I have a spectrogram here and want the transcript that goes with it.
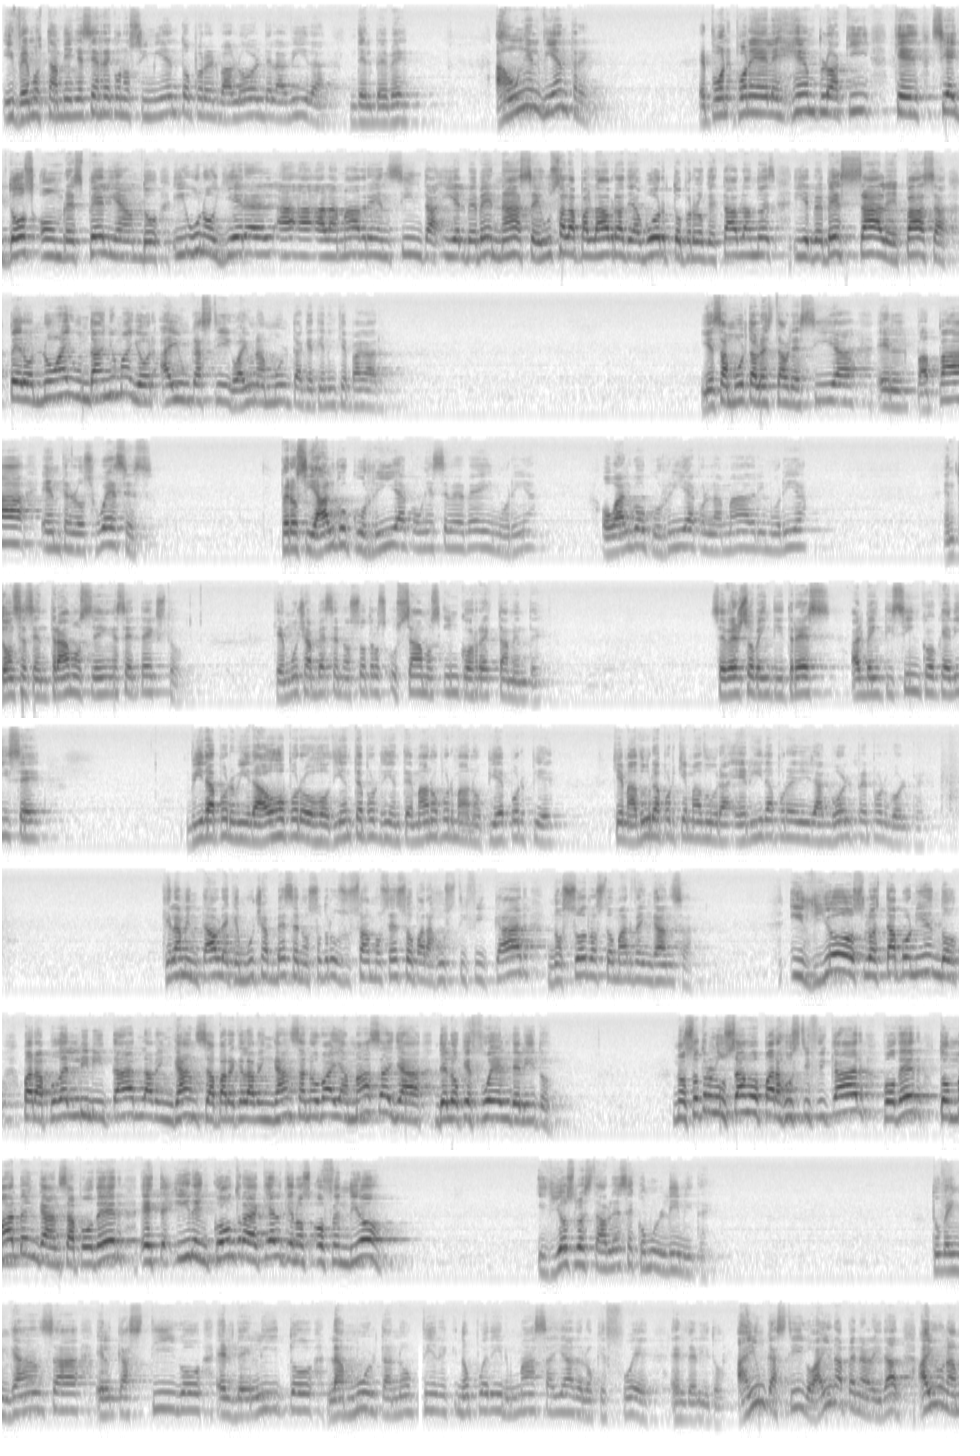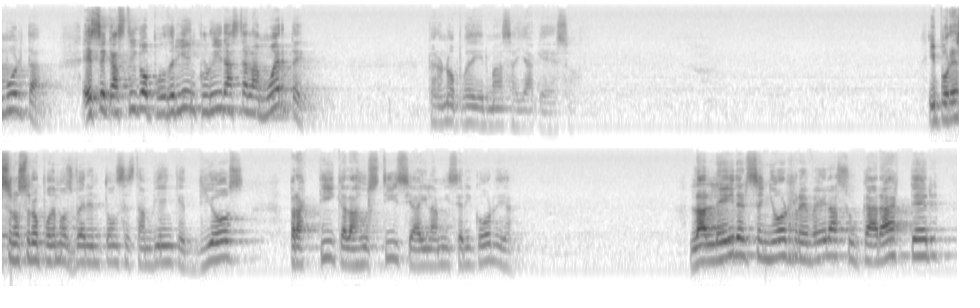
Y vemos también ese reconocimiento por el valor de la vida del bebé aún el vientre. Él pone, el ejemplo aquí que si hay dos hombres peleando y uno hiere a, a, la madre encinta y el bebé nace, usa la palabra de aborto, pero lo que está hablando es y el bebé sale, pasa, pero no hay un daño mayor, hay un castigo, hay una multa que tienen que pagar. Y esa multa lo establecía el papá entre los jueces. Pero si algo ocurría con ese bebé y moría, o algo ocurría con la madre y moría. Entonces entramos en ese texto que muchas veces nosotros usamos incorrectamente. Ese verso 23 al 25 que dice, vida por vida, ojo por ojo, diente por diente, mano por mano, pie por pie, quemadura por quemadura, herida por herida, golpe por golpe. Qué lamentable que muchas veces nosotros usamos eso para justificar nosotros tomar venganza. Y Dios lo está poniendo para poder limitar la venganza, para que la venganza no vaya más allá de lo que fue el delito. Nosotros lo usamos para justificar, poder tomar venganza, poder este, ir en contra de aquel que nos ofendió. Y Dios lo establece como un límite. Tu venganza, el castigo, el delito, la multa no, tiene, no puede ir más allá de lo que fue el delito. Hay un castigo, hay una penalidad, hay una multa. Ese castigo podría incluir hasta la muerte, pero no puede ir más allá que eso. Y por eso nosotros podemos ver entonces también que Dios practica la justicia y la misericordia. La ley del Señor revela su carácter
